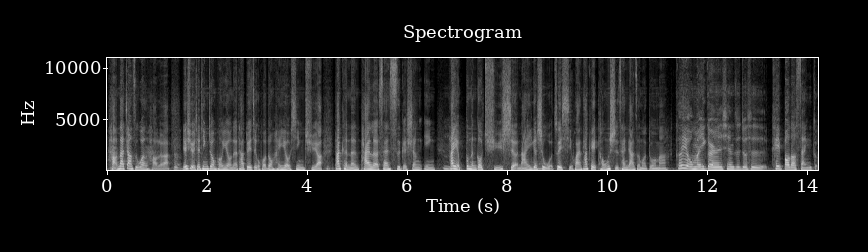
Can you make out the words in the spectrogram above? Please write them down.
好，那这样子问好了啊。也许有些听众朋友呢，他对这个活动很有兴趣啊，他可能拍了三四个声音，他也不能够取舍哪一个是我最喜欢，他可以同时参加这么多。吗？可以，我们一个人限制就是可以报到三个，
